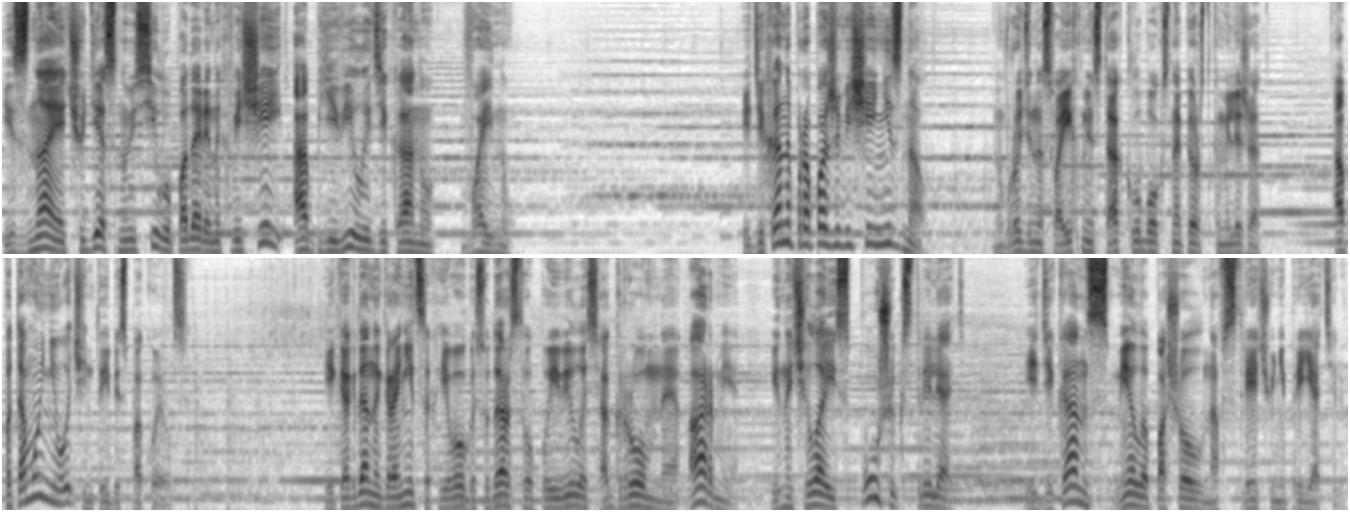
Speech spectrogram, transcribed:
и, зная чудесную силу подаренных вещей, объявил Эдикану войну. Эдикан о пропаже вещей не знал. Ну, вроде на своих местах клубок с наперстками лежат. А потому не очень-то и беспокоился. И когда на границах его государства появилась огромная армия и начала из пушек стрелять, Эдикан смело пошел навстречу неприятелю.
